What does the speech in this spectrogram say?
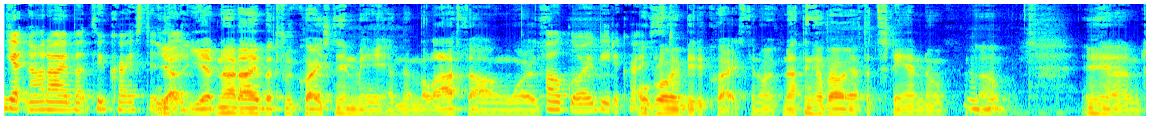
Yet not I, but through Christ in yeah, me. yet not I, but through Christ in me. And then the last song was All glory be to Christ. Oh, glory be to Christ. You know, if nothing of our efforts stand, no. Um, and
